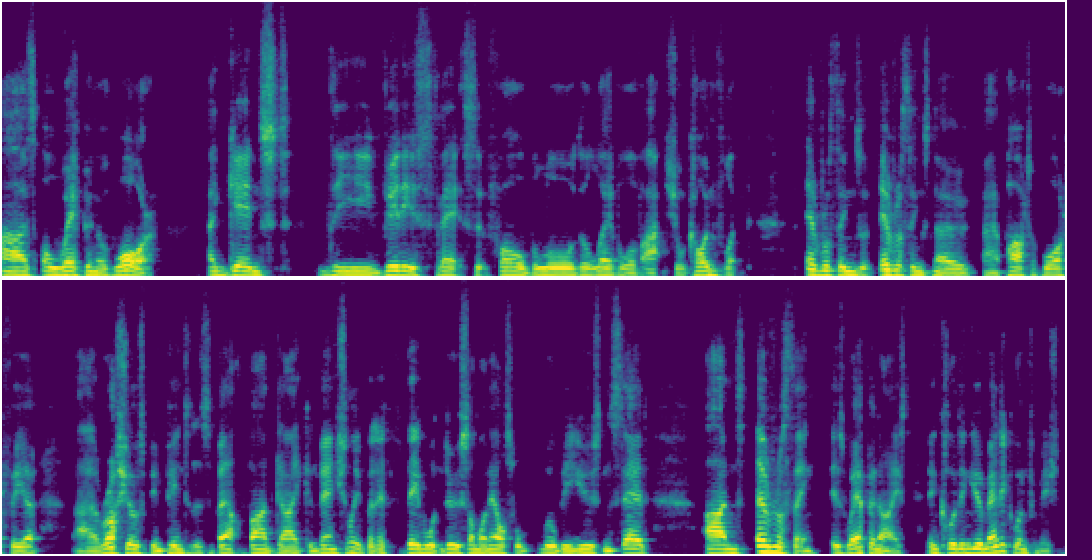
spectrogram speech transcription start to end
as a weapon of war against the various threats that fall below the level of actual conflict. Everything's everything's now uh, part of warfare. Uh, Russia's been painted as a bad guy conventionally, but if they won't do, someone else will, will be used instead. And everything is weaponized, including your medical information.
